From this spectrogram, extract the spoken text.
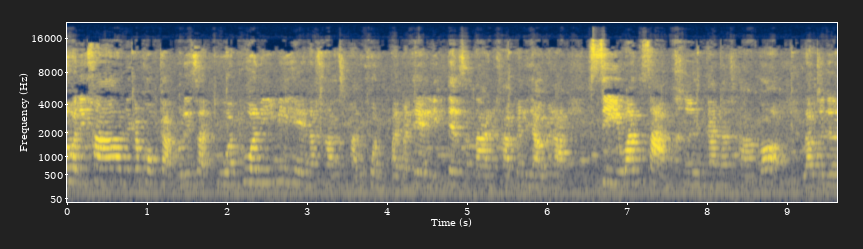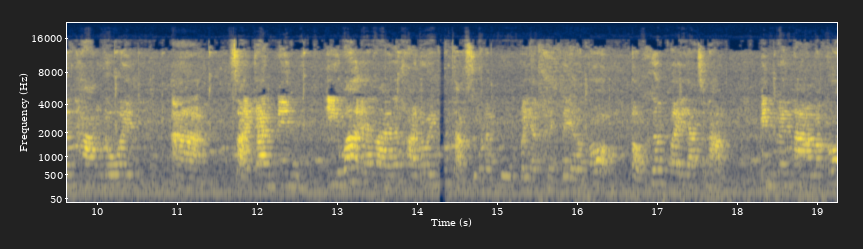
สวัสดีค่ะวันนี้ก็พบกับบริษัททัวร์ทัวร์นี้มีเฮนะคะเราจะพาทุกคนไปประเทศลิกเทนสไตน์นะคะ เป็นระยะเวลา 4 วัน 3 คืนกันนะคะ ก็เราจะเดินทางโดยสายการบินอีวาแอร์ไลน์นะคะ โดยนั่งจากสุวรรณภูมิไปยังไทเปแล้วก็ต่อเครื่องไปยังสนามบินเวียนนาแล้วก็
